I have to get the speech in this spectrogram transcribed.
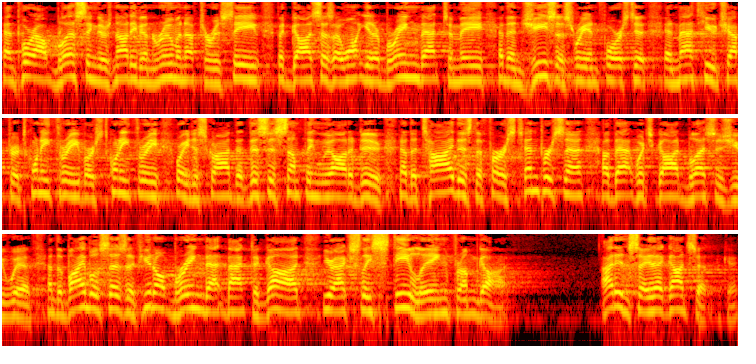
and pour out blessing. There's not even room enough to receive. But God says, I want you to bring that to me. And then Jesus reinforced it in Matthew chapter 23, verse 23, where he described that this is something we ought to do. Now, the tithe is the first 10% of that which God blesses you with. And the Bible says if you don't bring that back to God, you're actually stealing from God. I didn't say that, God said it, okay?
